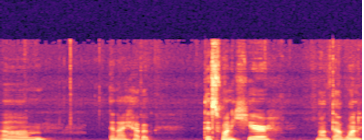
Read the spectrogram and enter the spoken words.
Um, then I have a this one here, not that one.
